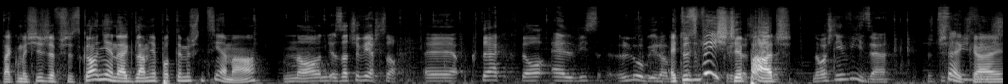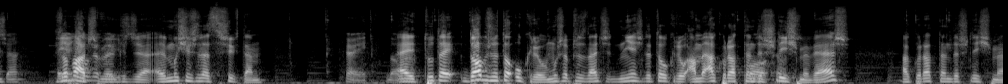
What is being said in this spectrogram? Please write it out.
Tak myślisz, że wszystko? Nie no, jak dla mnie pod tym już nic nie ma. No, nie- znaczy wiesz co, e, kto jak kto, Elvis lubi robić Ej, tu jest takie wyjście, patrz! rzeczy. No właśnie widzę. że tu jest jakieś Czekaj. wyjście. Ej, ja nie Zobaczmy, wyjść. gdzie. E, Musisz z shiftem. Okej, dobra. Ej, tutaj dobrze to ukrył, muszę przyznać, nieźle to ukrył, a my akurat tędy Pokaż. szliśmy, wiesz? Akurat tędy szliśmy.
